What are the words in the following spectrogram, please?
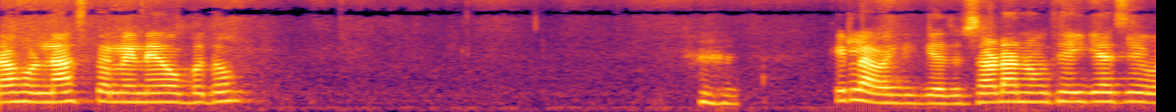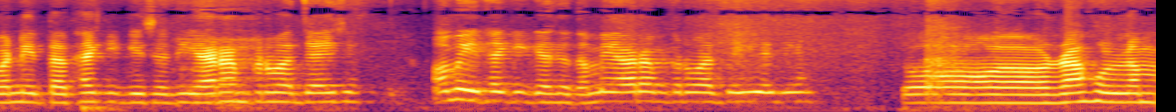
રાહુલ નાસ્તો લઈને આવ્યો બધો. કેટલા વાગી ગયા છે? સાડા નવ થઈ ગયા છે. વનિતા થાકી ગઈ છે. આરામ કરવા જાય છે. અમે થાકી ગયા છે. તમે આરામ કરવા જઈએ છીએ. તો રાહુલ આમ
